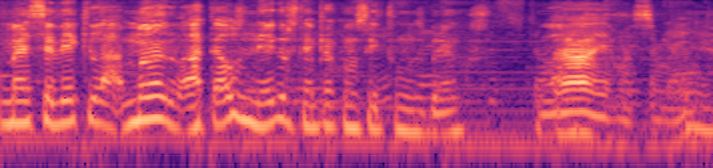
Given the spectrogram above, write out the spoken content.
Mas você vê que lá, mano, até os negros têm preconceito com os brancos. Lá. Ah, é, mas também.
